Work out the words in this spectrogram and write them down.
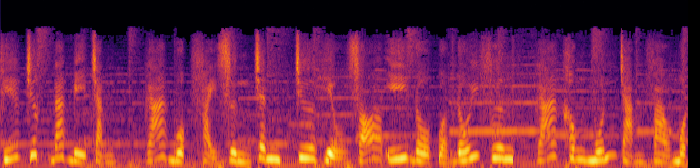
Phía trước đã bị chặn, gã buộc phải dừng chân, chưa hiểu rõ ý đồ của đối phương, gã không muốn chạm vào một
